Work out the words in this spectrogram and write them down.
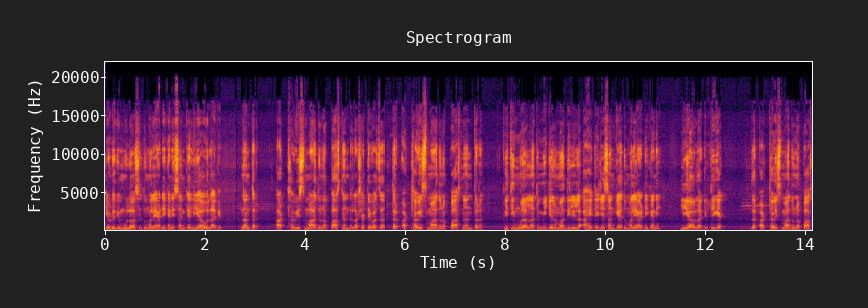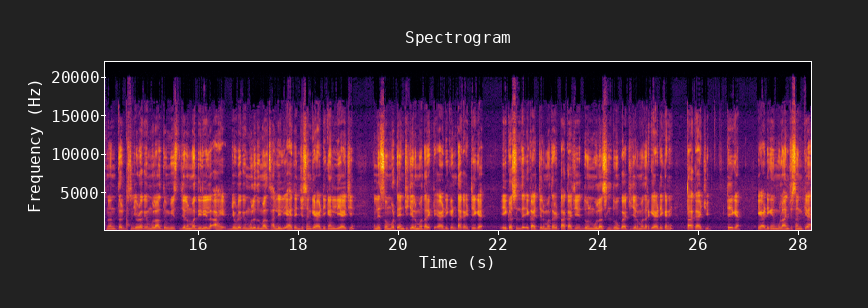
जेवढे काही मुलं असेल तुम्हाला या ठिकाणी संख्या लिहावं लागेल. नंतर अठ्ठावीस मा दोन पाच नंतर लक्षात ठेवायचं. तर अठ्ठावीस मा दोन पाच नंतर किती मुलांना तुम्ही जन्म दिलेला आहे त्याची संख्या तुम्हाला या ठिकाणी लिहावं लागेल ठीक आहे? जर अठ्ठावीस मार्च दोन हजार पाच नंतर जेवढ्या काही मुलाला तुम्ही जन्म दिलेला आहे जेवढ्या काही मुलं तुम्हाला झालेली आहे त्यांची संख्या या ठिकाणी लिहायची आणि समोर त्यांची जन्मतारीख या ठिकाणी टाकायची. ठीक आहे? एक असेल तर एकाची जन्मतारीख टाकायची दोन मुलं असेल दोघांची जन्मतारीख या ठिकाणी टाकायची. ठीक आहे? या ठिकाणी मुलांची संख्या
